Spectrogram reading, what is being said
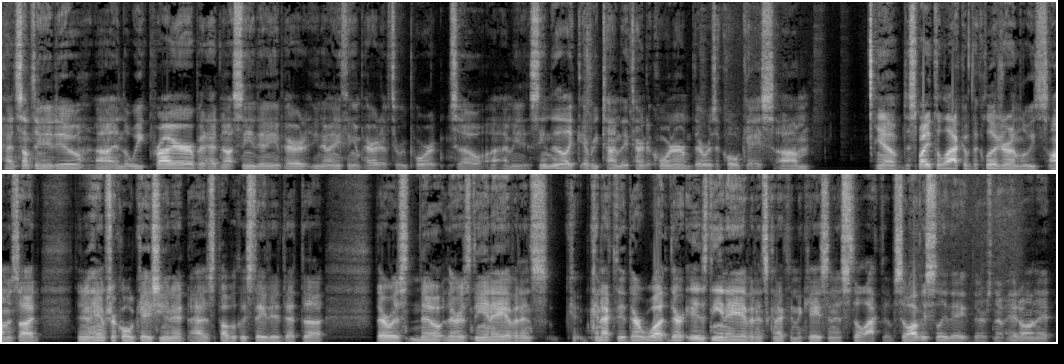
had something to do uh, in the week prior, but had not seen any imperative, you know, anything imperative to report. So, I mean, it seemed like every time they turned a corner, there was a cold case. Um, you know, despite the lack of the closure on Louise's homicide, the New Hampshire Cold Case Unit has publicly stated that the there was no there is DNA evidence connected. There what there is DNA evidence connecting the case and is still active. So obviously they there's no hit on it.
